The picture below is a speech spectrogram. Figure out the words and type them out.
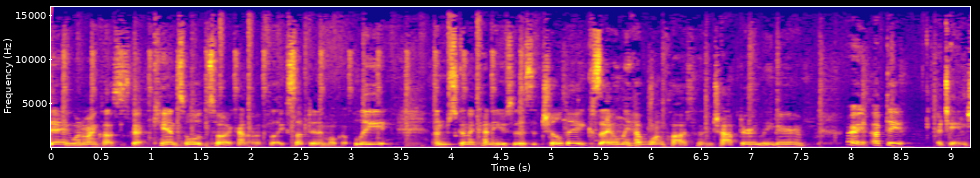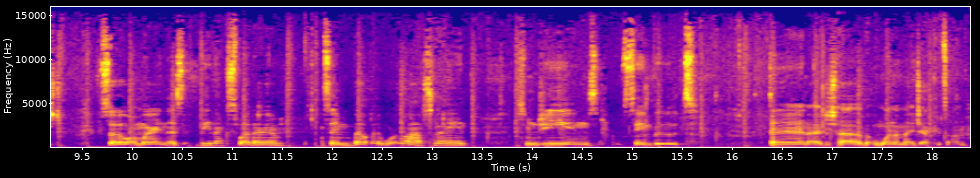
Today, one of my classes got canceled, so I kind of like slept in and woke up late. I'm just gonna kind of use it as a chill day because I only have one class and then chapter later. All right, update, I changed. So I'm wearing this v-neck sweater, same belt I wore last night, some jeans, same boots, and I just have one of my jackets on.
